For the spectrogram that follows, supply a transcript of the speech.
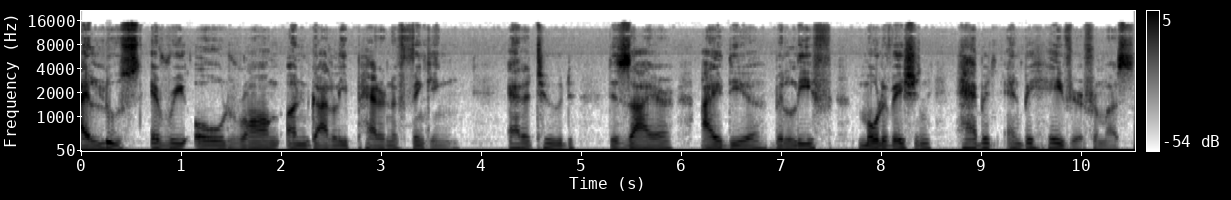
I loose every old, wrong, ungodly pattern of thinking, attitude, desire, idea, belief, motivation, habit, and behavior from us.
